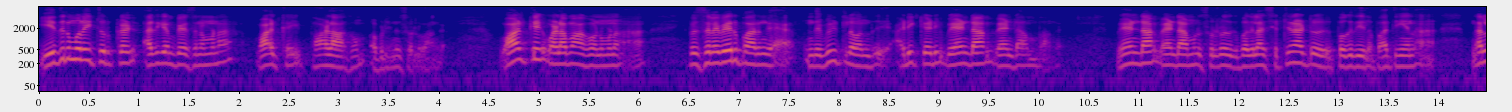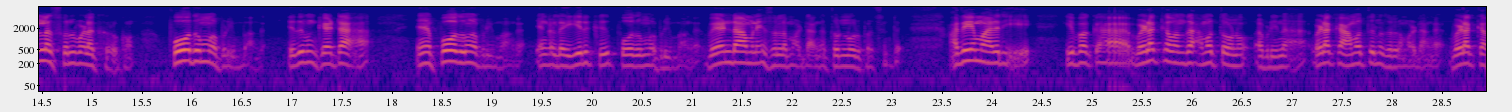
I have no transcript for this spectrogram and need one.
எதிர்மறை சொற்கள் அதிகம் பேசணும்னா வாழ்க்கை பாழாகும் அப்படின்னு சொல்லுவாங்க. வாழ்க்கை வளமாகணும்னா இப்போ சில பேர் பாருங்கள் இந்த வீட்டில் வந்து அடிக்கடி வேண்டாம் வேண்டாம்பாங்க. வேண்டாம் வேண்டாம்னு சொல்கிறதுக்கு பதிலாக செட்டிநாட்டு பகுதியில் பார்த்தீங்கன்னா நல்ல சொல் வழக்கு இருக்கும். போதும் அப்படிம்பாங்க. எதுவும் கேட்டால் போதும் அப்படிம்பாங்க. எங்கள்கிட்ட இருக்குது போதும் அப்படிம்பாங்க. வேண்டாம்னே சொல்ல மாட்டாங்க தொண்ணூறு பர்சன்ட் அதே மாதிரி இப்போ க விளக்கை வந்து அமர்த்தணும் அப்படின்னா விளக்கை அமர்த்துன்னு சொல்ல மாட்டாங்க. விளக்கை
